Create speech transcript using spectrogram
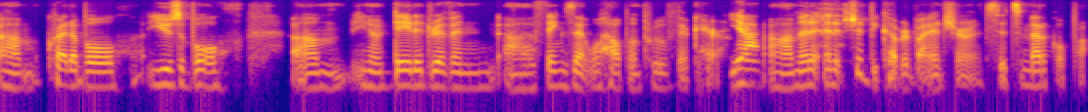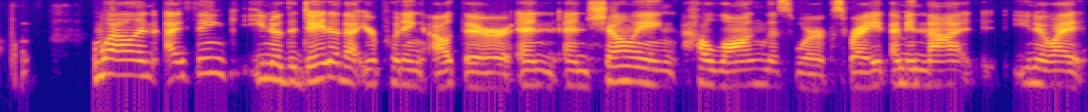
um, credible, usable, um, you know, data-driven uh, things that will help improve their care. Yeah. Um, and, and it should be covered by insurance. It's a medical problem. Well, and I think you know the data that you're putting out there and and showing how long this works, right? I mean that you know I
